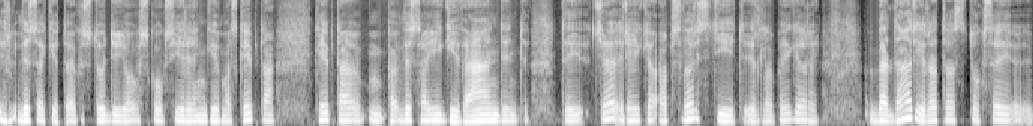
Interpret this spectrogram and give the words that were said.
ir visa kita studijos, koks įrengimas, kaip tą, kaip tą visą įgyvendinti. Tai čia reikia apsvarstyti ir labai gerai. Bet dar yra tas toksai,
